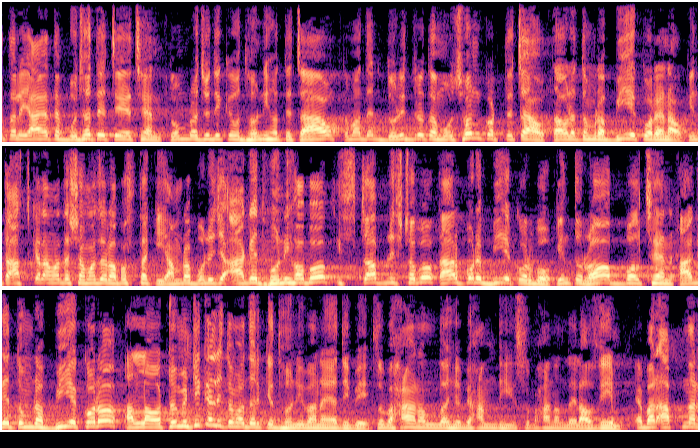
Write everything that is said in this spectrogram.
তাআলা আয়াতে বোঝাতে চেয়েছেন, তোমরা যদি কেউ ধনী হতে চাও, তোমাদের দরিদ্রতা মোচন করতে চাও, তাহলে তোমরা বিয়ে করে নাও। কিন্তু আজকাল আমাদের সমাজের অবস্থা কি? আমরা বলি যে আগে ধনী হব স্টাবলিশড হব, তারপরে বিয়ে করব। কিন্তু রব বলছেন, আগে তোমরা বিয়ে করো, আল্লাহ অটোমেটিক্যালি তোমাদেরকে ধনী বানাইয়া দিবে। সুবহান আল্লাহ সুবহান আজিম এবার আপনার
